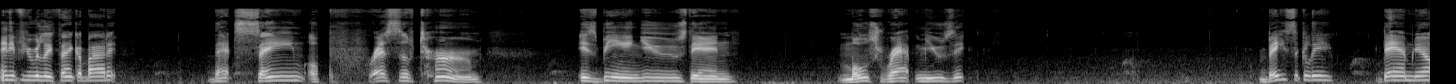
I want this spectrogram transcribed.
And if you really think about it, that same oppressive term is being used in most rap music. Basically, damn near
